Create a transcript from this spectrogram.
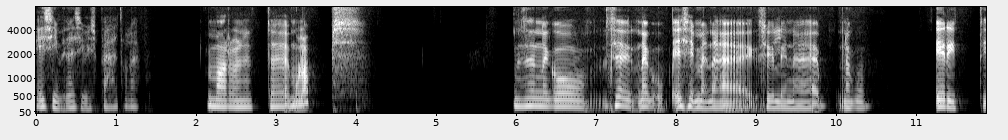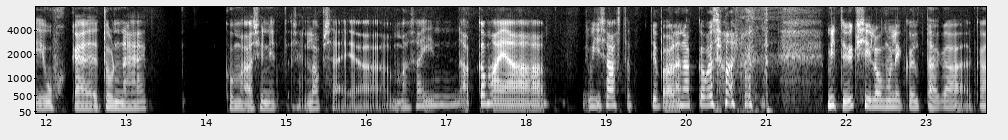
esimene asi, mis pähe tuleb? ma arvan, et mu laps see on nagu, see nagu esimene selline nagu eriti uhke tunne. kui ma sünnitasin lapse ja ma sain hakkama ja viis aastat juba olen hakkama saanud mitte üksi loomulikult, aga, aga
